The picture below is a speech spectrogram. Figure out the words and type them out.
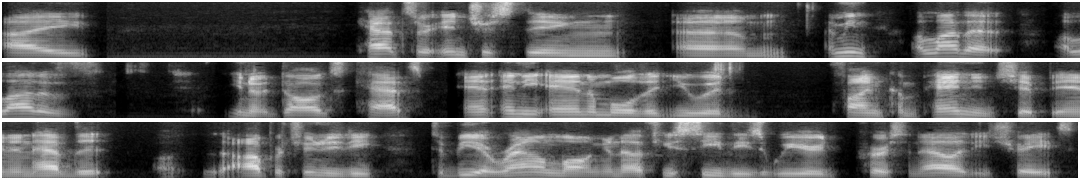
I, cats are interesting. Um, I mean, a lot of a lot of you know dogs, cats, and any animal that you would find companionship in and have the, the opportunity to be around long enough, you see these weird personality traits.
